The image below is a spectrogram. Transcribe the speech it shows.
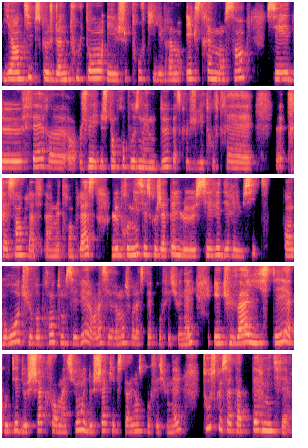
Il y a un tip que je donne tout le temps et je trouve qu'il est vraiment extrêmement simple, c'est de faire, euh, je, t'en propose même deux parce que je les trouve très, euh, très simples à, mettre en place. Le premier, c'est ce que j'appelle le CV des réussites. En gros, tu reprends ton CV, alors là c'est vraiment sur l'aspect professionnel, et tu vas lister à côté de chaque formation et de chaque expérience professionnelle tout ce que ça t'a permis de faire,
